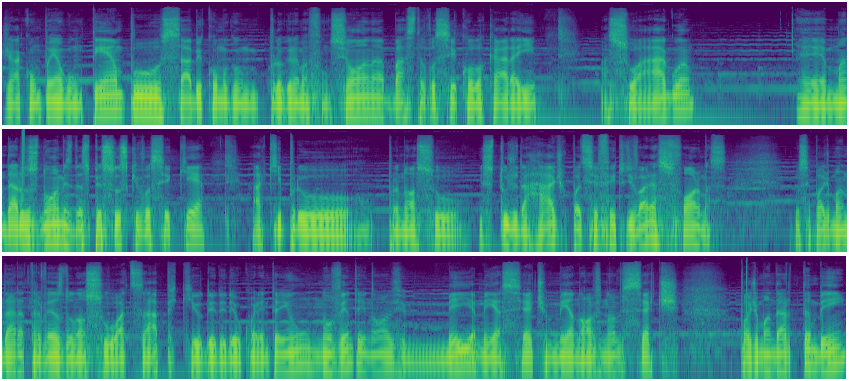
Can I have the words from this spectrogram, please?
já acompanha há algum tempo, sabe como o programa funciona, basta você colocar aí a sua água é, mandar os nomes das pessoas que você quer aqui para o nosso estúdio da rádio, pode ser feito de várias formas. Você pode mandar através do nosso WhatsApp, que é o DDD 41 99 667 6997. Pode mandar também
